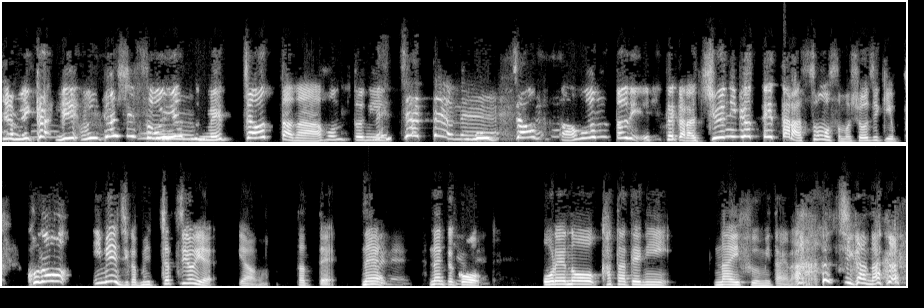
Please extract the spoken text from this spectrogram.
いや、めか、め、昔そういうやつめっちゃおったな、本当に。めっちゃあったよめっね。ちゃおった、本当に。だから、中二病って言ったら、そもそも正直、このイメージがめっちゃ強いやん。だって、ね、ね。なんかこう、俺の片手にナイフみたいな、血が流れて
